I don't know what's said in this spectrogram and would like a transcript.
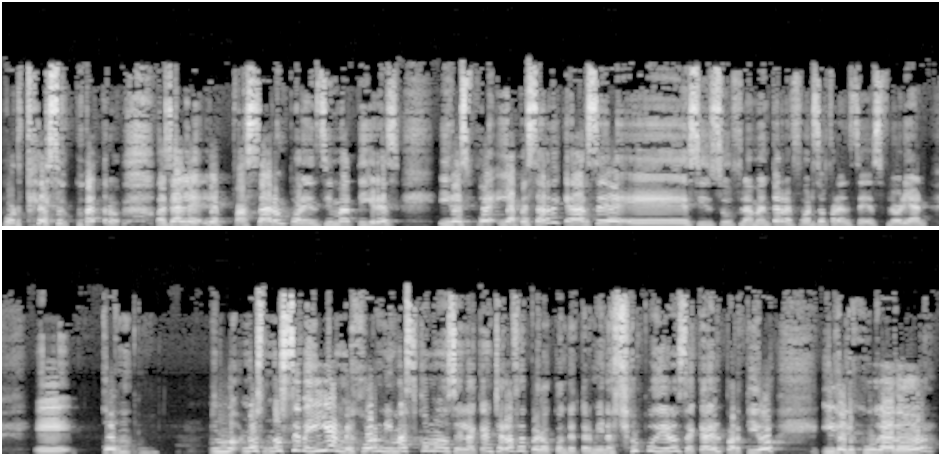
por tres o cuatro. O sea, le, le pasaron por encima a Tigres, y después, y a pesar de quedarse eh, sin su flamante refuerzo francés, Florian, eh, con, no, no, se veían mejor ni más cómodos en la cancha, Rafa, pero con determinación pudieron sacar el partido y del jugador,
